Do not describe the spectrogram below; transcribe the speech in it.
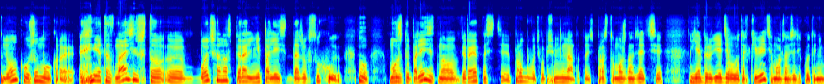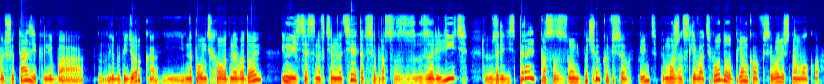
пленка уже мокрая. И это значит, что э, больше она в спираль не полезет, даже в сухую. Ну, может и полезет, но вероятность э, пробовать, в общем, не надо. То есть просто можно взять... э, Я, беру, я делаю это в кювете, можно взять какой-то небольшой тазик, либо, либо ведерко и наполнить холодной водой. И, ну, естественно, в темноте это все просто зарядить, зарядить спираль, просто засунуть в бачок, и все. В принципе, можно сливать воду, пленка всего лишь намокла.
